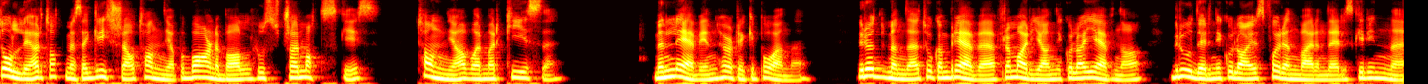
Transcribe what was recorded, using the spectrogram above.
Dolly har tatt med seg Grisha og Tanja på barneball hos Tsjarmatskijs. Tanja var markise. Men Levin hørte ikke på henne. Rødmende tok han brevet fra Marja Nikolajevna, broder Nikolais forhenværende elskerinne,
